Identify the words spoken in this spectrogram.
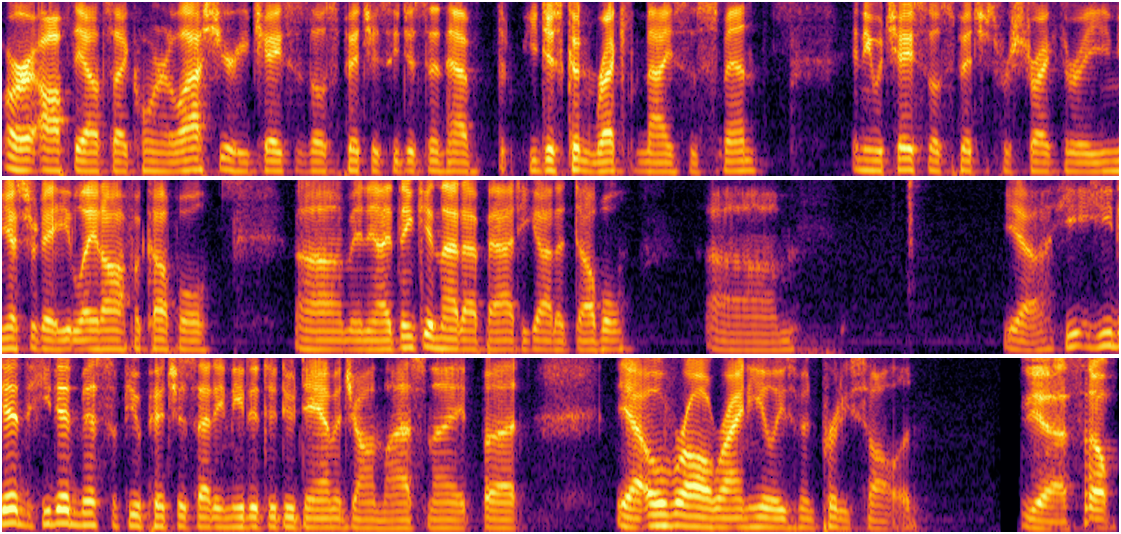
or off the outside corner. Last year, he chases those pitches. He just didn't have, he just couldn't recognize the spin, and he would chase those pitches for strike three. And yesterday, he laid off a couple, um, and I think in that at bat, he got a double. Um, yeah, he, he did he did miss a few pitches that he needed to do damage on last night, but yeah, overall Ryon Healy's been pretty solid. Yeah, so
